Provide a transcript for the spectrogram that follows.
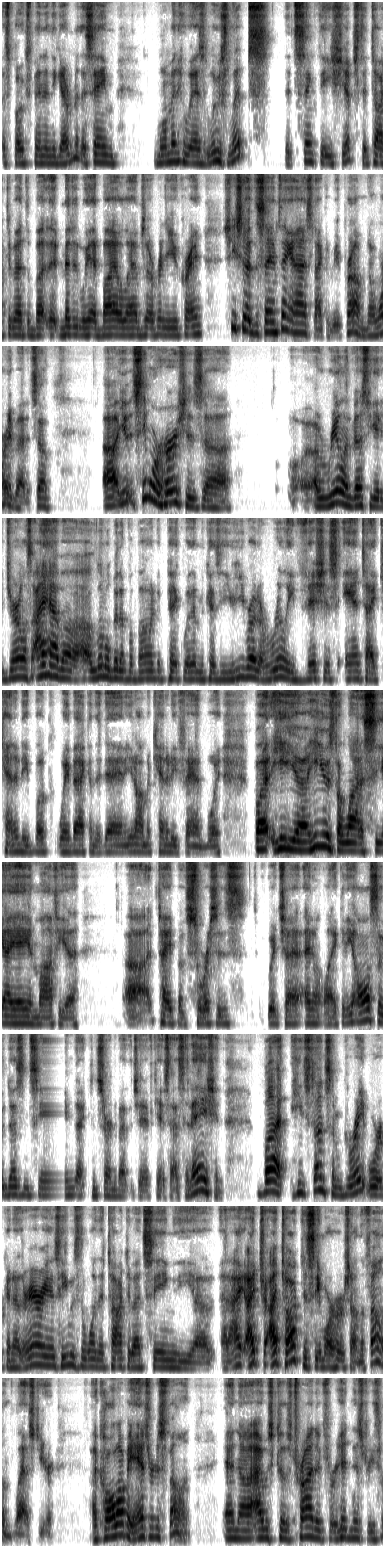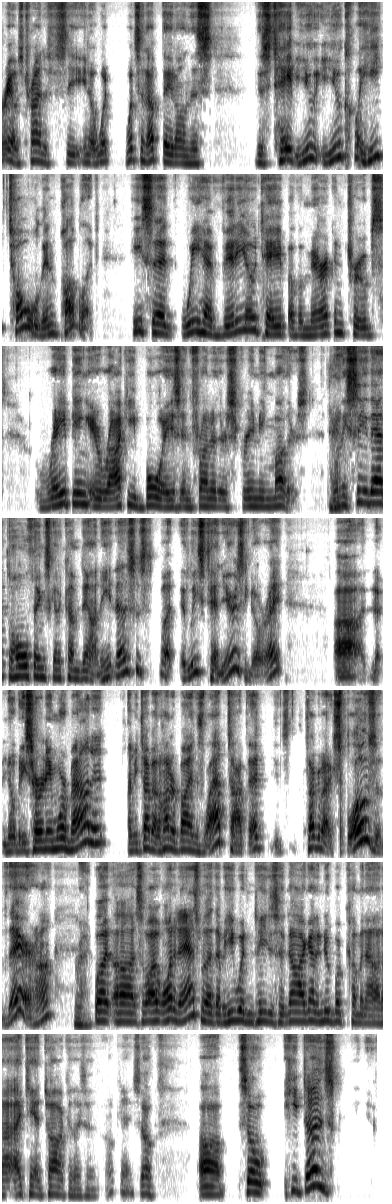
a spokesman in the government, the same woman who has loose lips that sink these ships that talked about the that admitted we had biolabs over in the Ukraine. She said the same thing. Ah, it's not going to be a problem. Don't worry about it. So, uh, you, Seymour Hersh is uh, a real investigative journalist. I have a, a, little bit of a bone to pick with him because he, he wrote a really vicious anti-Kennedy book way back in the day, and you know I'm a Kennedy fanboy. But he uh, he used a lot of CIA and mafia uh, type of sources, which I, I don't like, and he also doesn't seem that concerned about the JFK assassination but he's done some great work in other areas. He was the one that talked about seeing the, uh, and I, I, I talked to Seymour Hersh on the phone last year. I called up, he answered his phone. And uh, I was because trying to for Hidden History three, I was trying to see, you know, what what's an update on this this tape. You you he told in public, he said we have videotape of American troops raping Iraqi boys in front of their screaming mothers. When they see that, the whole thing's going to come down. He, this is what at least ten years ago, right? Uh, n- nobody's heard any more about it. I mean, talk about Hunter Biden's laptop. That talk about explosive there, huh? Right. But uh, so I wanted to ask him about that, but he wouldn't. He just said, "No, I got a new book coming out. I, I can't talk." And I said, "Okay." So, uh, so he does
